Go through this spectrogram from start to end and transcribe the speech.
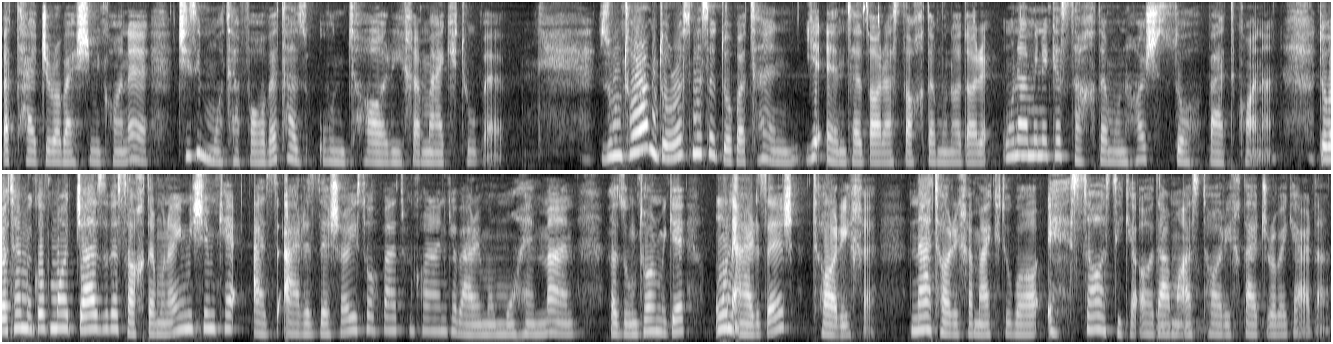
و تجربهش می‌کنه چیزی متفاوت از اون تاریخ مکتوبه. زومتور هم درست مثل دوباتن یه انتظار از ساختمونا داره. اونم اینه که ساختمونهاش صحبت کنن. دوباتن می‌گفت ما جذب ساختمونایی میشیم که از ارزشهایی صحبت می‌کنن که برای ما مهمن و زومتور میگه اون ارزش تاریخه نه تاریخ مکتوبا احساسی که آدم از تاریخ تجربه کردن.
